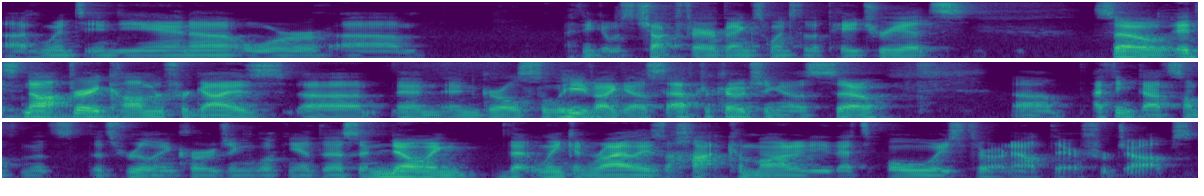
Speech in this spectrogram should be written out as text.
uh, who went to Indiana, or um, I think it was Chuck Fairbanks went to the Patriots. So it's not very common for guys uh, and and girls to leave, I guess, after coaching us. So um, I think that's something that's that's really encouraging looking at this and knowing that Lincoln Riley is a hot commodity that's always thrown out there for jobs.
